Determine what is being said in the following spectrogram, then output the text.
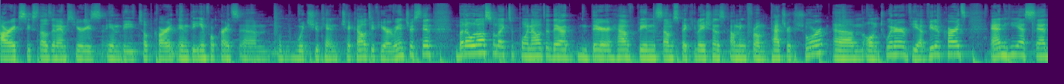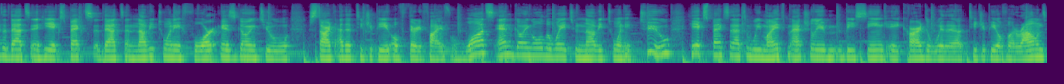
RX 6000M series in the top card, in the info cards, um, which you can check out if you are interested. But I would also like to point out that there have been some speculations coming from Patrick Schur um, on Twitter via VideoCardz, and he has said that he expects that Navi 24 is going to start at a TGP of 35 watts and going all the way to Navi 22, he expects that we might actually be seeing a card with a TGP of around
